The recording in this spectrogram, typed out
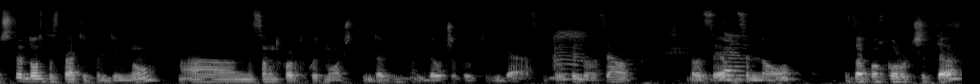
чета, доста статии предимно. А, не съм от хората, които могат да, да учат от видеа. Аз се опитвам да се разсеявам Да. се много. Това по-скоро чета.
